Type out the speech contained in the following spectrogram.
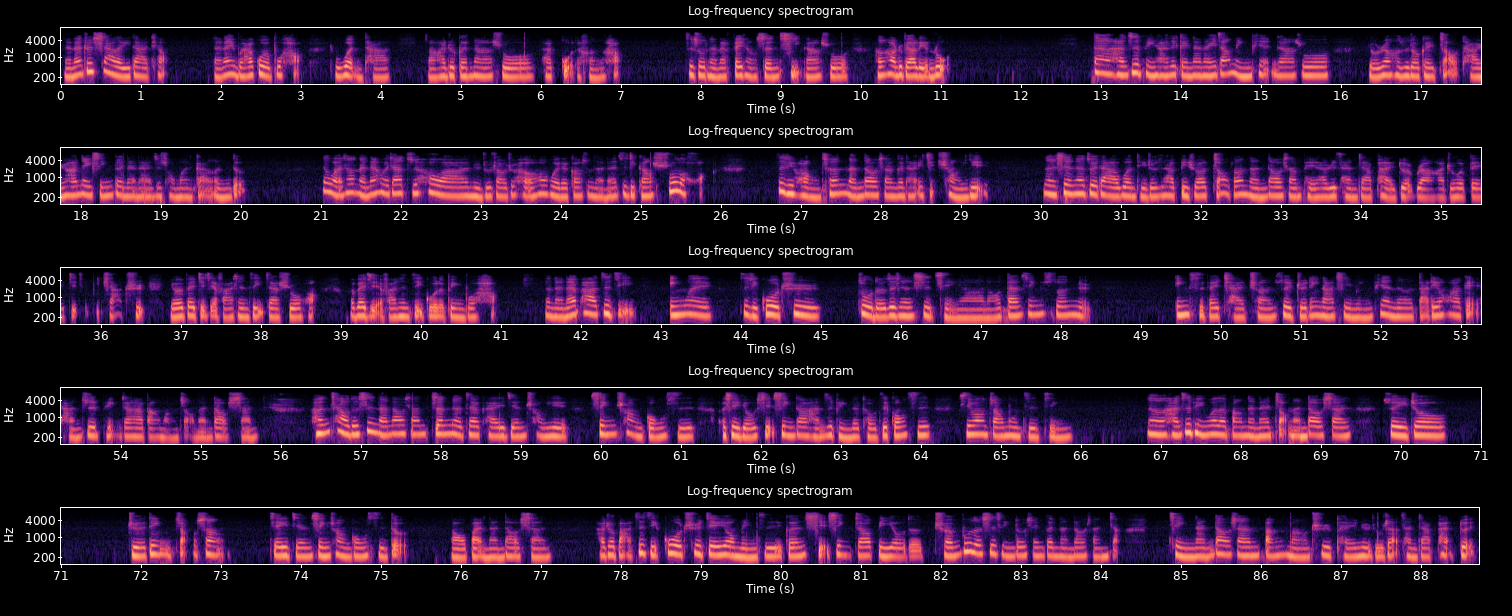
奶奶就吓了一大跳。奶奶以为他过得不好，就问他，然后他就跟他说他过得很好。这时候奶奶非常生气，跟他说很好就不要联络。但韩志平还是给奶奶一张名片，跟他说有任何事都可以找他，因为他内心对奶奶还是充满感恩的。那晚上奶奶回家之后啊，女主角就很后悔的告诉奶奶自己刚说了谎，自己谎称南道山跟她一起创业。那现在最大的问题就是她必须要找到南道山陪她去参加派对，不然她就会被姐姐比下去，也会被姐姐发现自己在说谎，会被姐姐发现自己过得并不好。那奶奶怕自己因为自己过去做的这件事情啊，然后担心孙女。因此被拆穿，所以决定拿起名片呢，打电话给韩志平，叫他帮忙找南道山。很巧的是，南道山真的在开一间创业新创公司，而且有写信到韩志平的投资公司，希望招募资金。那韩志平为了帮奶奶找南道山，所以就决定找上这一间新创公司的老板南道山。他就把自己过去借用名字跟写信交笔友的全部的事情都先跟南道山讲，请南道山帮忙去陪女主角参加派对。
